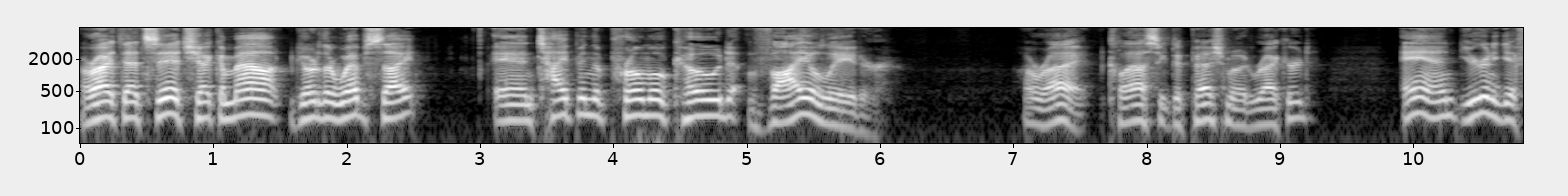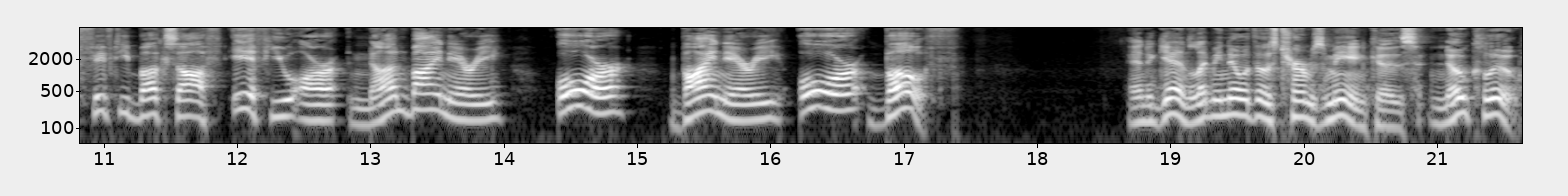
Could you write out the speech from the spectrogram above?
All right, that's it. Check them out. Go to their website and type in the promo code Violator. All right, classic Depeche Mode record. And you're going to get 50 bucks off if you are non binary or binary or both. And again, let me know what those terms mean because no clue.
